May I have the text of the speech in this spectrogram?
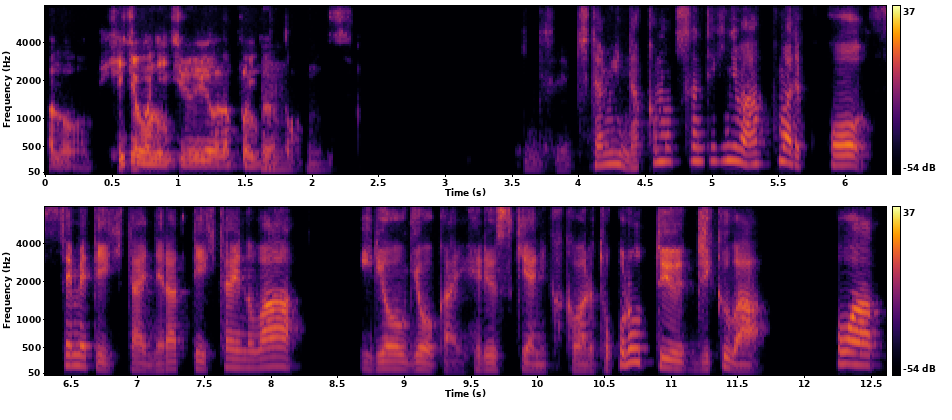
あの、非常に重要なポイントだと思います。うんうん、いいですね。ちなみに中本さん的にはあくまでここを攻めていきたい、狙っていきたいのは、医療業界、ヘルスケアに関わるところっていう軸は、ここは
